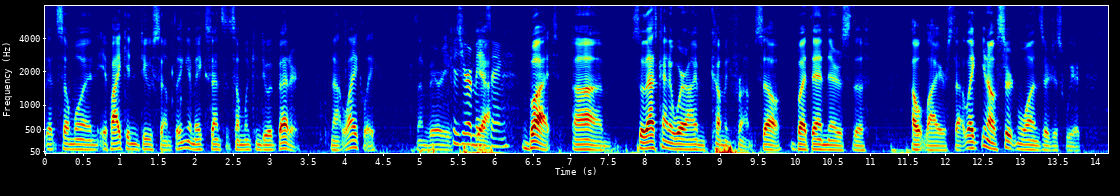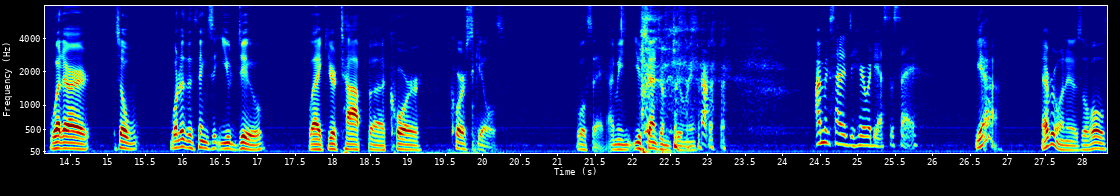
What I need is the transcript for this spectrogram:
that someone, if I can do something, it makes sense that someone can do it better. Not likely, because I'm very. Because you're yeah. amazing. But um, so that's kind of where I'm coming from. So, but then there's the outlier stuff. Like you know, certain ones are just weird. What are so? What are the things that you do? Like your top uh, core core skills. We'll say. I mean, you sent them to me. I'm excited to hear what he has to say. Yeah, everyone is. The whole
